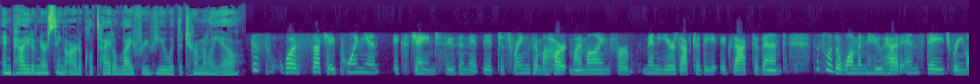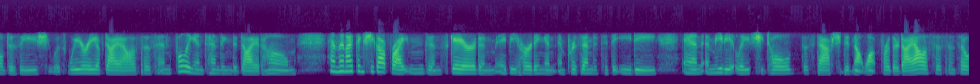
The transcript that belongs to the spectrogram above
and Palliative Nursing article titled Life Review with the Terminally Ill. This was such a poignant exchange, Susan. It, it just rings in my heart my mind for many years after the exact event. This was a woman who had end stage renal disease. She was weary of dialysis and fully intending to die at home. And then I think she got frightened and scared and maybe hurting and, and presented to the ED. And immediately she told the staff she did not want further dialysis. And so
